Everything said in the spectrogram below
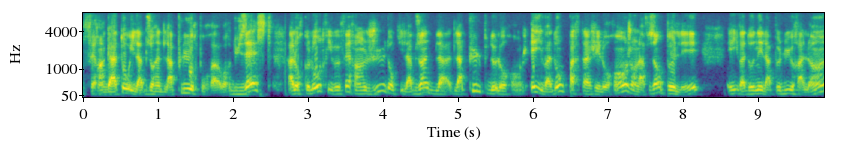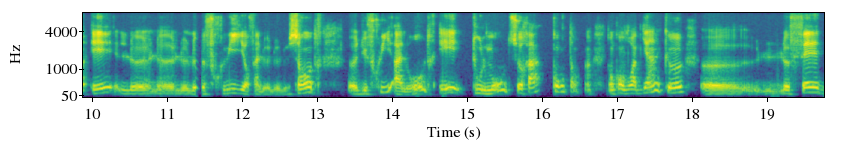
faire un gâteau, il a besoin de la plure pour avoir du zeste, alors que l'autre, il veut faire un jus, donc il a besoin de la, pulpe de l'orange. Et il va donc partager l'orange en la faisant peler, et il va donner la pelure à l'un et le, fruit, enfin le, centre euh, du fruit à l'autre, et tout le monde sera content. Donc on voit bien que euh, le fait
